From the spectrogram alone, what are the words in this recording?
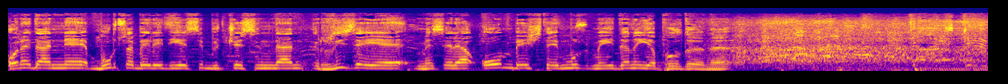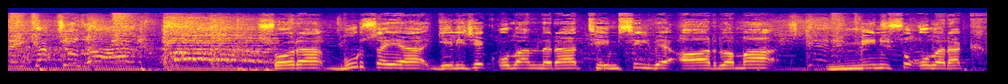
o nedenle Bursa Belediyesi bütçesinden Rize'ye mesela 15 Temmuz meydanı yapıldığını, sonra Bursa'ya gelecek olanlara temsil ve ağırlama menüsü olarak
